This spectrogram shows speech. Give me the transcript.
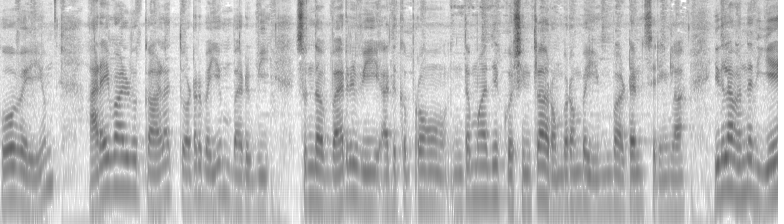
கோவையும் அரைவாழ்வு கால தொடர்பையும் வருவி. ஸோ இந்த வருவி அதுக்கப்புறம் இந்த மாதிரி கொஷின்ஸ்லாம் ரொம்ப ரொம்ப இம்பார்ட்டன்ட் சரிங்களா? இதில் வந்து ஏ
